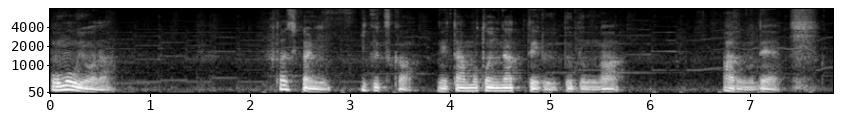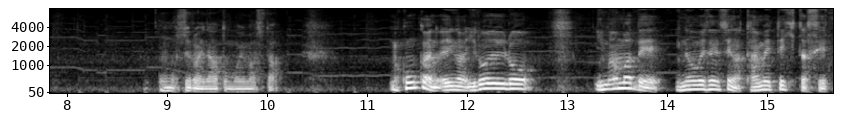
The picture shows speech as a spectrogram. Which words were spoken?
思うような確かにいくつかネタ元になっている部分があるので面白いなと思いました、まあ、今回の映画いろいろ今まで井上先生が貯めてきた設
